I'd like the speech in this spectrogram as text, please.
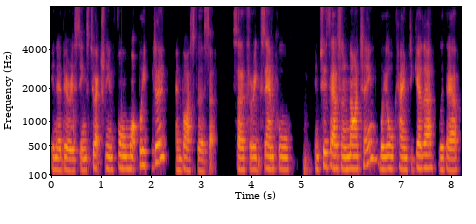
in their various things to actually inform what we do and vice versa. So for example, in 2019, we all came together with our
